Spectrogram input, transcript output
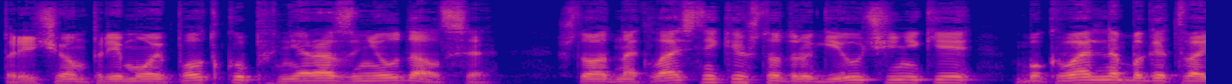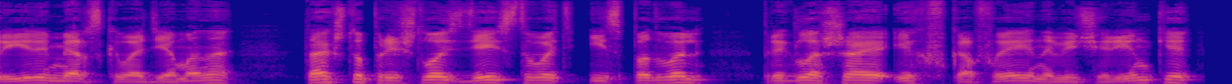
Причем прямой подкуп ни разу не удался, что одноклассники, что другие ученики буквально боготворили мерзкого демона, так что пришлось действовать исподволь, приглашая их в кафе и на вечеринки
